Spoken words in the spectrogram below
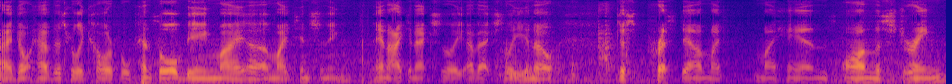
I don't have this really colorful pencil being my uh, my tensioning. And I can actually, I've actually, you know, just pressed down my my hands on the string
